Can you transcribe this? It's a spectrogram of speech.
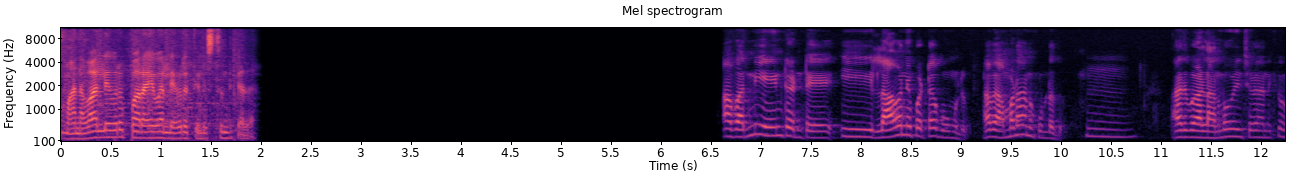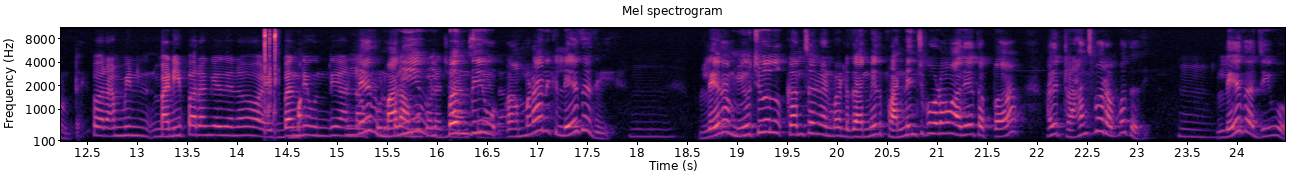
మన వాళ్ళు ఎవరో పరాయి వాళ్ళు ఎవరో తెలుస్తుంది కదా. అవన్నీ ఏంటంటే ఈ లావణ్య పట్టా భూములు అవి అమ్మడానికి ఉండదు. అది వాళ్ళు అనుభవించడానికి ఉంటాయి. మీన్ మనీ పరంగా ఏదైనా ఇబ్బంది ఉంది లేదు మనీ ఇబ్బంది? అమ్మడానికి లేదు? అది మ్మ్. లేదా మ్యూచువల్ కన్సర్న్ అనమాట. దాని మీద పండించుకోవడం అదే తప్ప అది ట్రాన్స్ఫర్ అవ్వదు అది. లేదా జీవో.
